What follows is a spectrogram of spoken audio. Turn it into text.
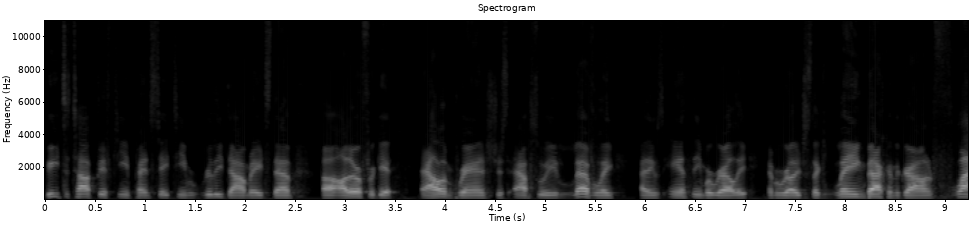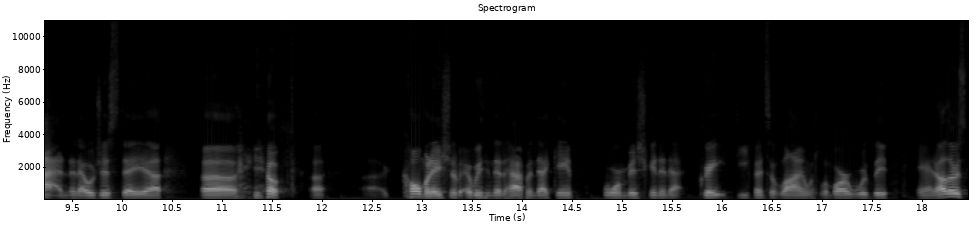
beats a top 15 Penn State team, really dominates them. Uh, I'll never forget Alan Branch just absolutely leveling. I think it was Anthony Morelli, and Morelli just like laying back on the ground, flattened, and that was just a uh, uh, you know uh, culmination of everything that happened that game for Michigan and that great defensive line with LaMarr Woodley and others.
